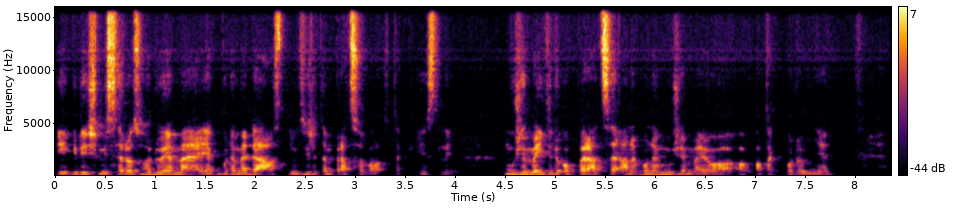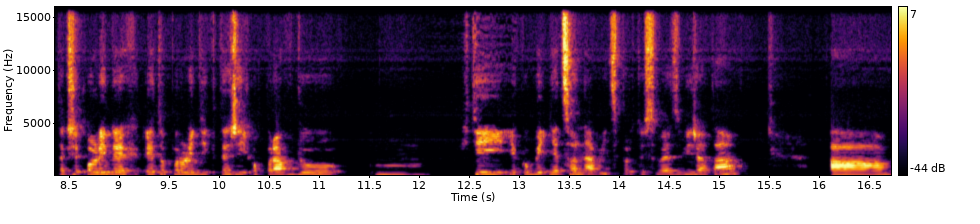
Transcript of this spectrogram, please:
i když my se rozhodujeme, jak budeme dál s tím zvířetem pracovat, tak jestli můžeme jít do operace, anebo nemůžeme, jo, a, a tak podobně. Takže o lidech, je to pro lidi, kteří opravdu hm, chtějí jakoby něco navíc pro ty své zvířata a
